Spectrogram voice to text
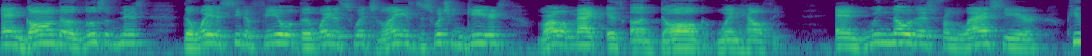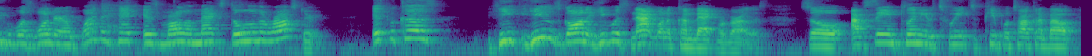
and gone, the elusiveness, the way to see the field, the way to switch lanes, the switching gears. Marlon Mack is a dog when healthy. And we know this from last year. People was wondering why the heck is Marlon Mack still on the roster? It's because he he was going he was not going to come back regardless. So I've seen plenty of tweets of people talking about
